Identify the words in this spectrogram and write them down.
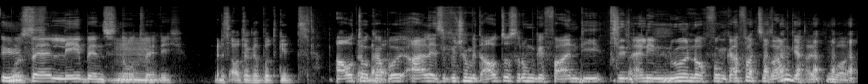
überlebensnotwendig. Wenn das Auto kaputt geht. Auto kaputt, alles. Ich bin schon mit Autos rumgefahren, die sind eigentlich nur noch vom Gaffer zusammengehalten worden.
